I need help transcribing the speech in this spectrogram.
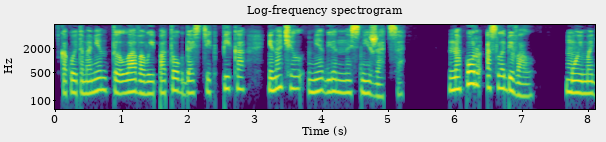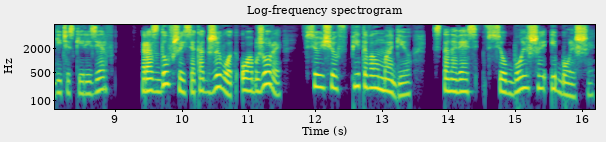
В какой-то момент лавовый поток достиг пика и начал медленно снижаться. Напор ослабевал. Мой магический резерв, раздувшийся как живот у обжоры, все еще впитывал магию, становясь все больше и больше.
